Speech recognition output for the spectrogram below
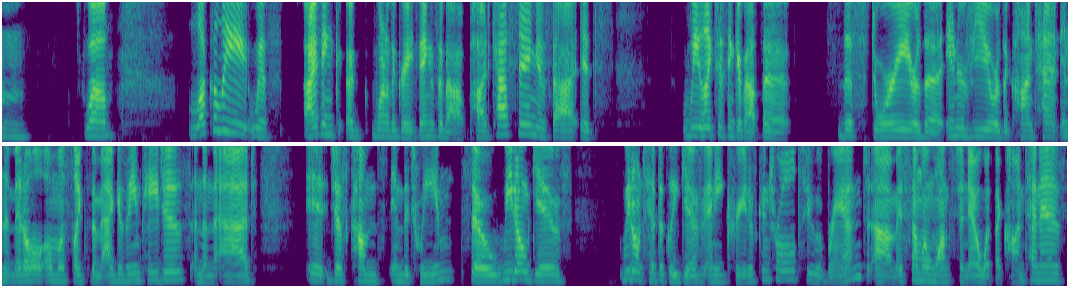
mm. well luckily with I think one of the great things about podcasting is that it's we like to think about the the story or the interview or the content in the middle almost like the magazine pages and then the ad it just comes in between. So we don't give we don't typically give any creative control to a brand um, if someone wants to know what the content is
